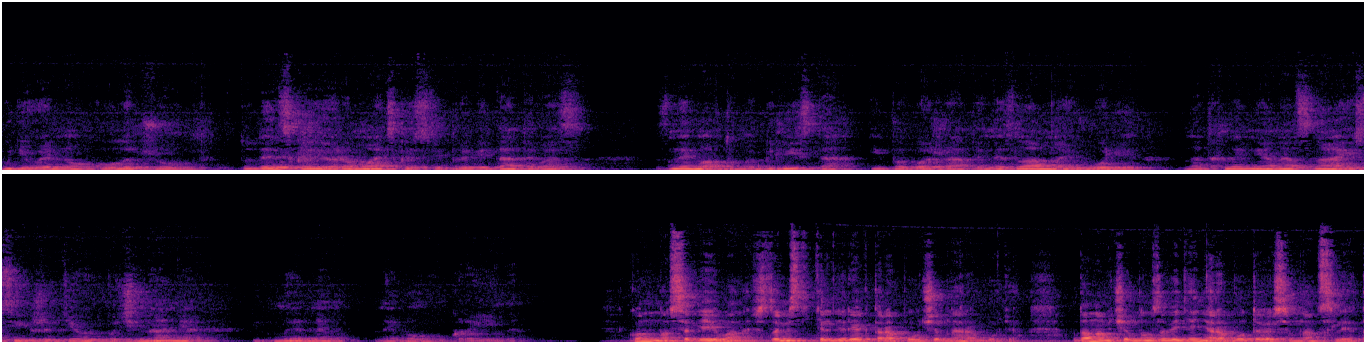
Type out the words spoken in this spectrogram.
будівельного коледжу, студентської громадськості привітати вас з Днем автомобіліста і побажати незламної волі, натхнення наснаги всіх життєвих починання під мирним небом України. Кононов Сергей Иванович, заместитель директора по учебной работе. В данном учебном заведении работаю 17 лет.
